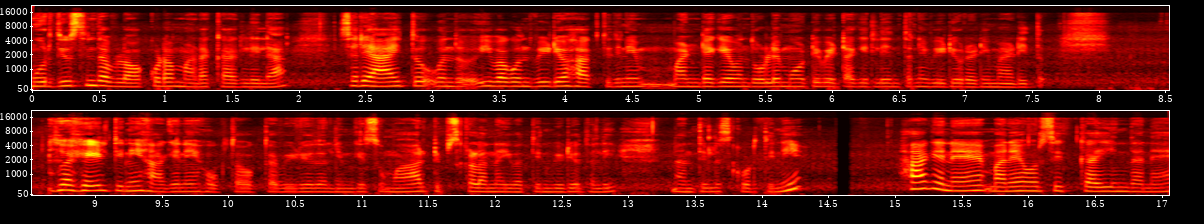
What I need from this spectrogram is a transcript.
ಮೂರು ದಿವಸದಿಂದ ವ್ಲಾಗ್ ಕೂಡ ಮಾಡೋಕ್ಕಾಗಲಿಲ್ಲ. ಸರಿ, ಆಯಿತು. ಒಂದು, ಇವಾಗ ಒಂದು ವಿಡಿಯೋ ಹಾಕ್ತಿದ್ದೀನಿ ಮಂಡೆಗೆ ಒಂದು ಒಳ್ಳೆ ಮೋಟಿವೇಟ್ ಆಗಿರಲಿ ಅಂತಲೇ ವೀಡಿಯೋ ರೆಡಿ ಮಾಡಿದ್ದು. ಸೊ ಹೇಳ್ತೀನಿ. ಹಾಗೆಯೇ ಹೋಗ್ತಾ ಹೋಗ್ತಾ ವೀಡಿಯೋದಲ್ಲಿ ನಿಮಗೆ ಸುಮಾರು ಟಿಪ್ಸ್ಗಳನ್ನು ಇವತ್ತಿನ ವೀಡಿಯೋದಲ್ಲಿ ನಾನು ತಿಳಿಸ್ಕೊಡ್ತೀನಿ. ಹಾಗೆಯೇ ಮನೆ ಒರೆಸಿದ ಕೈಯಿಂದನೇ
